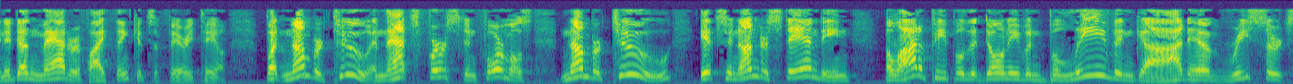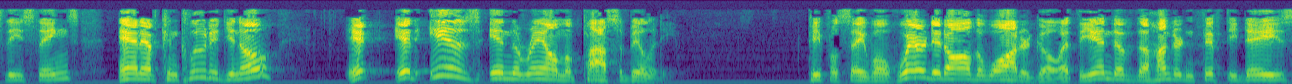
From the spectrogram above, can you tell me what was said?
And it doesn't matter if I think it's a fairy tale. But number two, and that's first and foremost, number two, it's an understanding. A lot of people that don't even believe in God have researched these things and have concluded, you know, it, it is in the realm of possibility. People say, well, where did all the water go? At the end of the 150 days,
